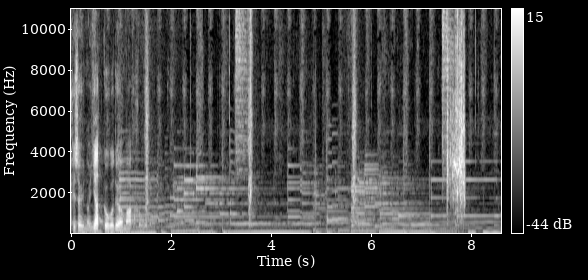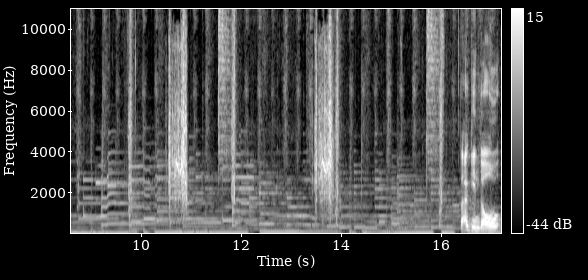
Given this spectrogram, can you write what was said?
其實原來一個個都有 macro。大家見到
